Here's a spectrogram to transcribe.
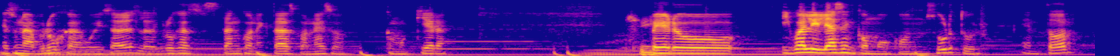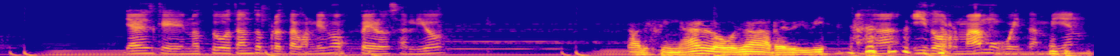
es una bruja, güey, ¿sabes? Las brujas están conectadas con eso, como quiera. Sí. Pero igual y le hacen como con Surtur en Thor. Ya ves que no tuvo tanto protagonismo, pero salió. Al final lo volvieron a revivir. Ajá. Y Dormammu, güey, también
